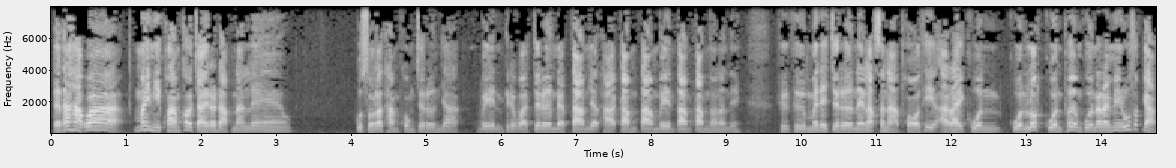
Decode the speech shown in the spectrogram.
แต่ถ้าหากว่าไม่มีความเข้าใจระดับนั้นแล้ว กุศลธรรมคงเจริญยาก เว้นเรียกว่าเจริญแบบตามยถากรรม ตามเวรตามกรรมเท่านั้นเองคือคือไม่ได้เจริญในลักษณะพอที่อะไรควรควรลดควรเพิ่มควรอะไรไม่รู้สักอย่าง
